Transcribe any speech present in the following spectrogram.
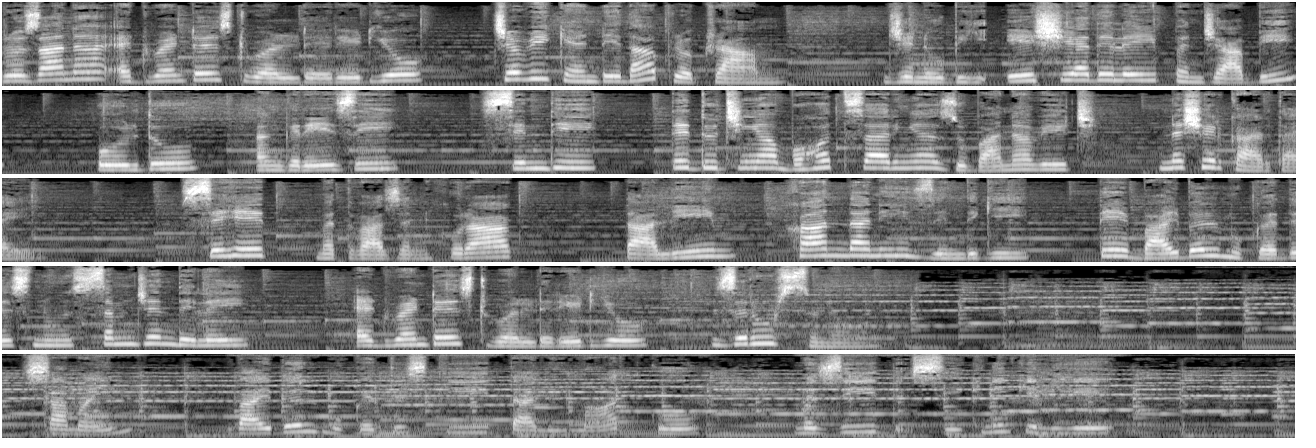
ਰੋਜ਼ਾਨਾ ਐਡਵੈਂਟਿਸਟ ਵਰਲਡ ਰੇਡੀਓ 24 ਘੰਟੇ ਦਾ ਪ੍ਰੋਗਰਾਮ, ਜਨੂਬੀ ਏਸ਼ੀਆ ਦੇ ਲਈ ਪੰਜਾਬੀ, ਉਰਦੂ, ਅੰਗਰੇਜ਼ੀ, ਸਿੰਧੀ ਤੇ ਦੂਜੀਆਂ ਬਹੁਤ ਸਾਰੀਆਂ ਜ਼ੁਬਾਨਾਂ ਵਿੱਚ ਨਸ਼ਰ ਕਰਦਾ ਹੈ सेहत, मतवाजन खुराक, तालीम ਖਾਨਦਾਨੀ ਜ਼ਿੰਦਗੀ ਤੇ ਬਾਈਬਲ ਮੁਕੱਦਸ ਨੂੰ ਸਮਝਣ ਦੇ ਲਈ ਐਡਵੈਂਟਿਸਟ ਵਰਲਡ ਰੇਡੀਓ ਜ਼ਰੂਰ ਸੁਨੋ ਸਾਮਾਈਨ ਬਾਈਬल मुकदस की तालीमत को मज़ीद सीखने के लिए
